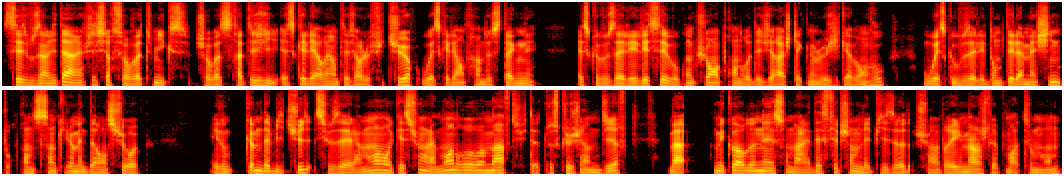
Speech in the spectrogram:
c'est de vous inviter à réfléchir sur votre mix, sur votre stratégie. Est-ce qu'elle est orientée vers le futur ou est-ce qu'elle est en train de stagner? Est-ce que vous allez laisser vos concurrents prendre des virages technologiques avant vous ou est-ce que vous allez dompter la machine pour prendre 100 km d'avance sur eux? Et donc, comme d'habitude, si vous avez la moindre question, la moindre remarque suite à tout ce que je viens de dire, bah, mes coordonnées sont dans la description de l'épisode. Je suis un vrai humain, je réponds à tout le monde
